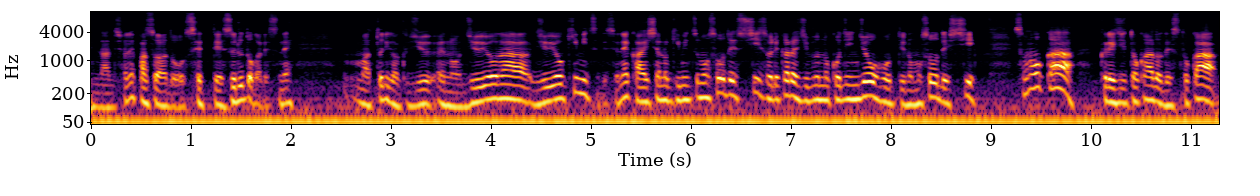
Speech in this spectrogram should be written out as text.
なんでしょうね、パスワードを設定するとかですね。まあ、とにかく重あの重要な、重要機密ですよね。会社の機密もそうですし、それから自分の個人情報っていうのもそうですし、その他、クレジットカードですとか、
